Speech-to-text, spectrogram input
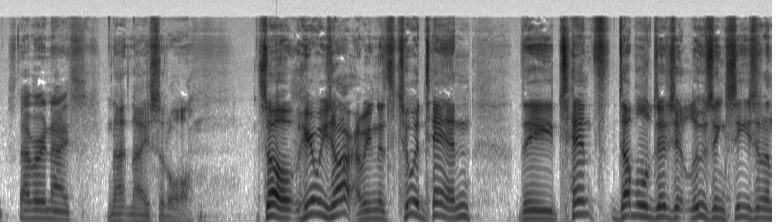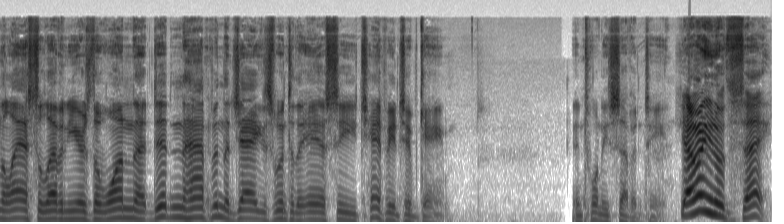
It's not very nice. Not nice at all. So here we are. I mean, it's two and ten, the tenth double-digit losing season in the last eleven years. The one that didn't happen, the Jags went to the AFC Championship game in 2017. Yeah, I don't even know what to say.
